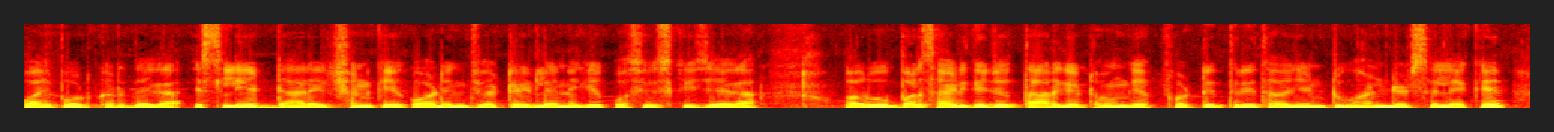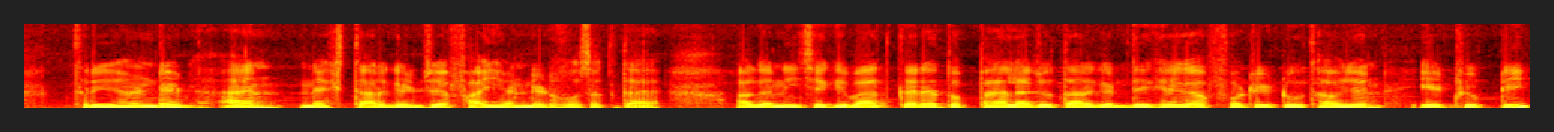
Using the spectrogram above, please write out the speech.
वाइप आउट कर देगा। इसलिए डायरेक्शन के अकॉर्डिंग जो है ट्रेड लेने की कोशिश कीजिएगा। और ऊपर साइड के जो टारगेट होंगे forty three thousand two hundred से लेके three hundred and next target जो है फाइव हंड्रेड हो सकता है। अगर नीचे की बात करें तो पहला जो टारगेट दिखेगा forty two thousand eight fifty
